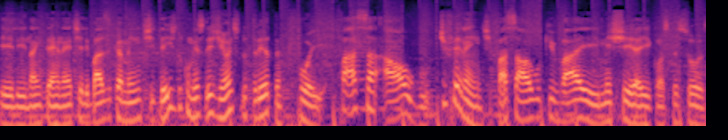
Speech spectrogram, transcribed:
ele na internet, ele basicamente, desde o começo, desde antes do Treta, foi faça algo diferente, faça algo que vai mexer aí com as pessoas,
